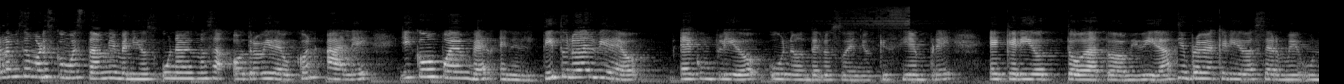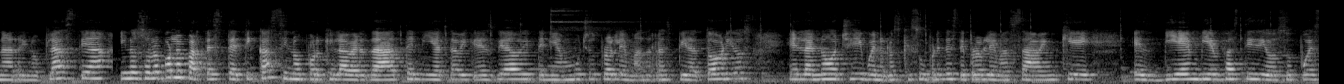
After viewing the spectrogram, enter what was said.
Hola mis amores, ¿cómo están? Bienvenidos una vez más a otro video con Ale y como pueden ver en el título del video he cumplido uno de los sueños que siempre he querido toda, toda mi vida. Siempre había querido hacerme una rinoplastia y no solo por la parte estética, sino porque la verdad tenía el tabique desviado y tenía muchos problemas respiratorios en la noche y bueno, los que sufren de este problema saben que es bien, bien fastidioso pues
